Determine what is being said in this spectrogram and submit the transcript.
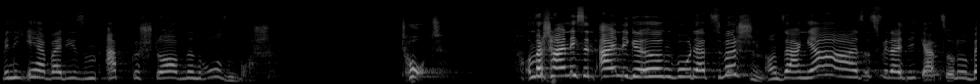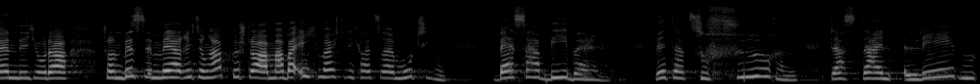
bin ich eher bei diesem abgestorbenen Rosenbusch? Tot. Und wahrscheinlich sind einige irgendwo dazwischen und sagen, ja, es ist vielleicht nicht ganz so lebendig oder schon ein bisschen mehr Richtung abgestorben, aber ich möchte dich heute so ermutigen, besser Bibeln wird dazu führen, dass dein Leben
